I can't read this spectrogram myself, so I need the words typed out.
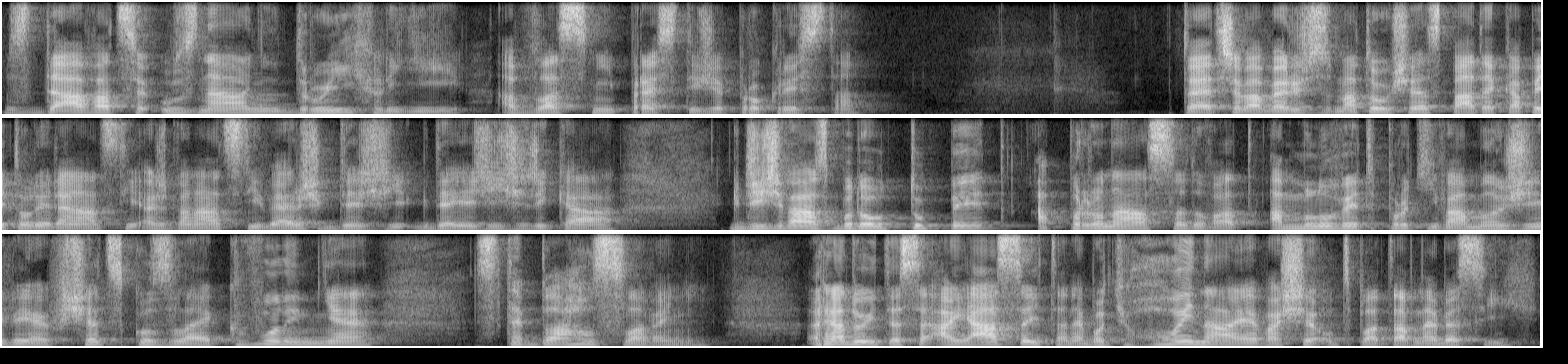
vzdávat se uznání druhých lidí a vlastní prestiže pro Krista. To je třeba verš z Matouše z 5. kapitoly 11. až 12. verš, kde, Ježíš říká, když vás budou tupit a pronásledovat a mluvit proti vám lživě všecko zlé kvůli mně, jste blahoslavení. Radujte se a jásejte, neboť hojná je vaše odplata v nebesích.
